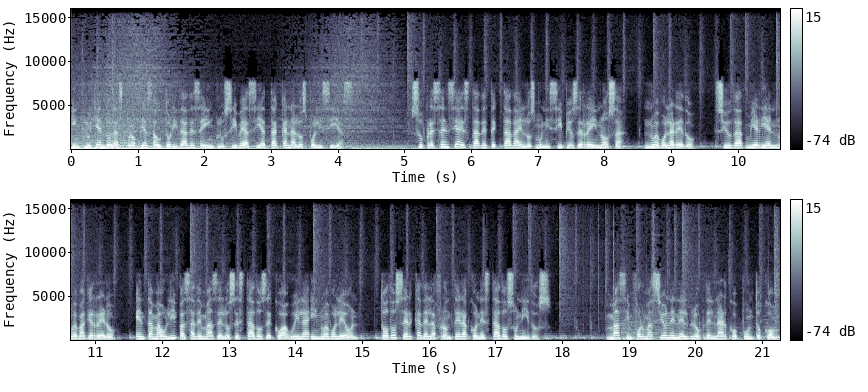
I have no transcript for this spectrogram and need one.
incluyendo las propias autoridades e inclusive así atacan a los policías. Su presencia está detectada en los municipios de Reynosa, Nuevo Laredo, Ciudad Mier y en Nueva Guerrero, en Tamaulipas además de los estados de Coahuila y Nuevo León, todo cerca de la frontera con Estados Unidos. Más información en el blog del narco.com.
